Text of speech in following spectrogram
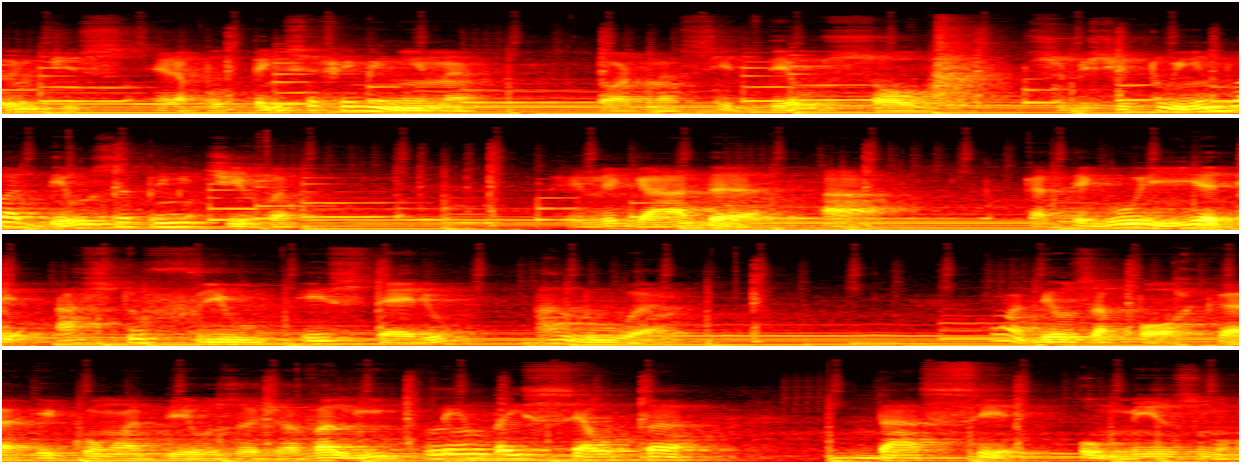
antes era potência feminina, torna-se Deus Sol, substituindo a deusa primitiva, relegada à categoria de astro frio e estéril a lua. Com a deusa porca e com a deusa javali, lenda e celta dá-se o mesmo.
